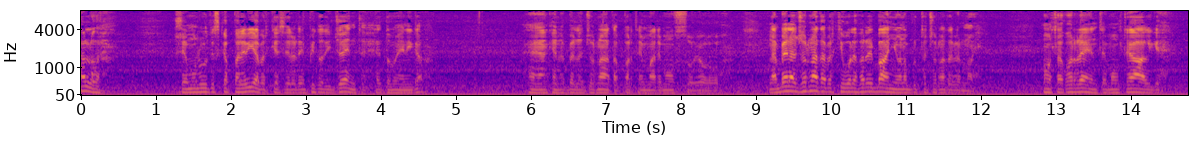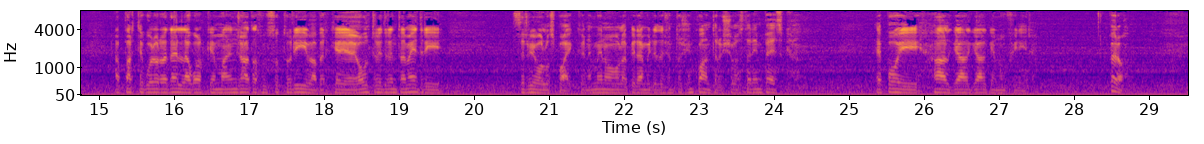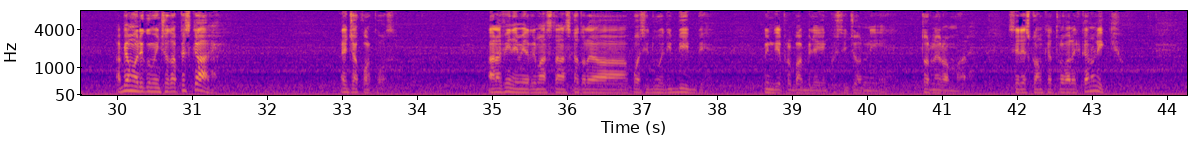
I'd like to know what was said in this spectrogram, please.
allora siamo dovuti scappare via perché si era riempito di gente è domenica. È anche una bella giornata a parte il mare mosso io... una bella giornata per chi vuole fare il bagno una brutta giornata per noi. Molta corrente molte alghe a parte quella ratella qualche mangiata sul sottoriva perché oltre i 30 metri serviva lo spike nemmeno la piramide da 150 riusciva a stare in pesca. E poi alghe alghe alghe non finire. Però abbiamo ricominciato a pescare. È già qualcosa. Alla fine mi è rimasta una scatola quasi due di bibbi quindi è probabile che in questi giorni tornerò a mare se riesco anche a trovare il canolicchio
